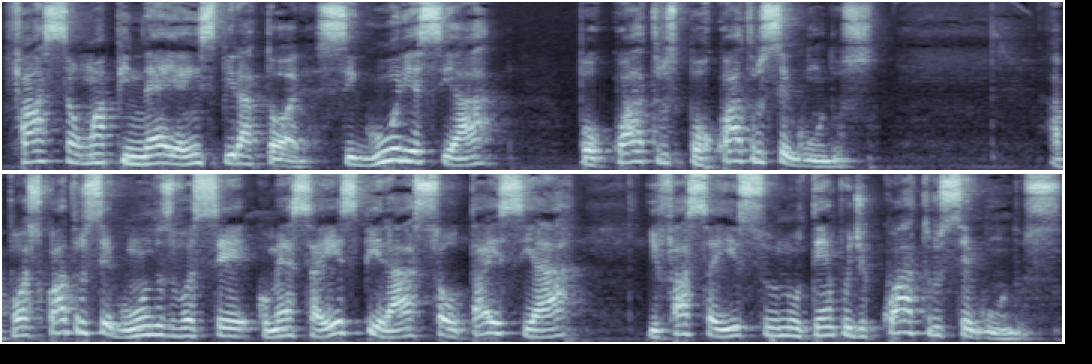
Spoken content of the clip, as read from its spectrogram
Faça uma apneia inspiratória. Segure esse ar por 4 por quatro segundos. Após 4 segundos, você começa a expirar, soltar esse ar e faça isso no tempo de 4 segundos.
